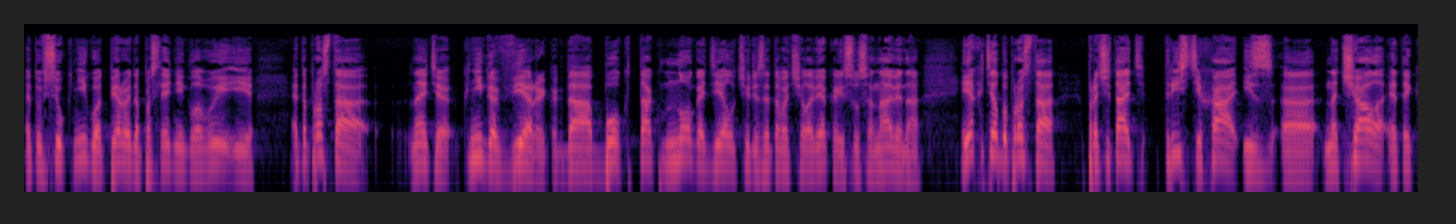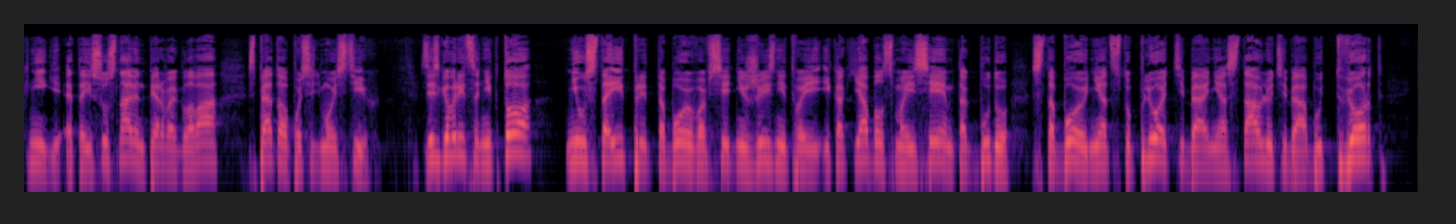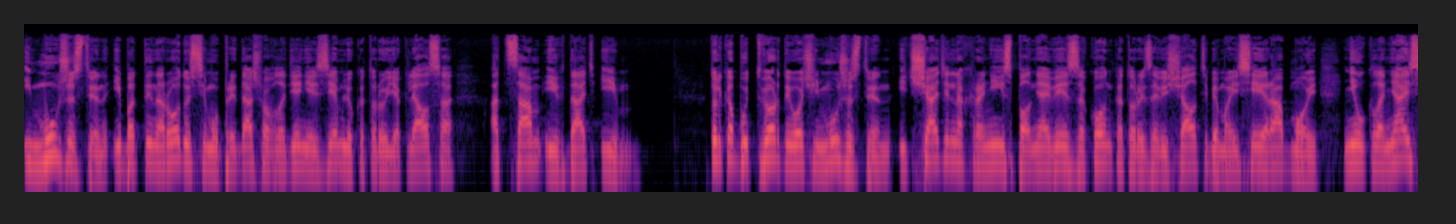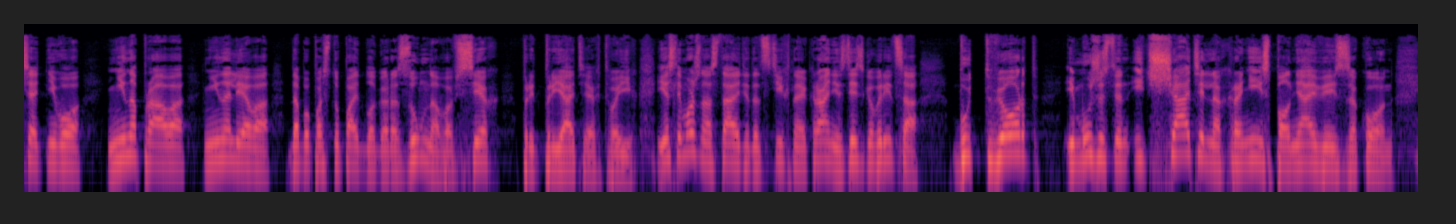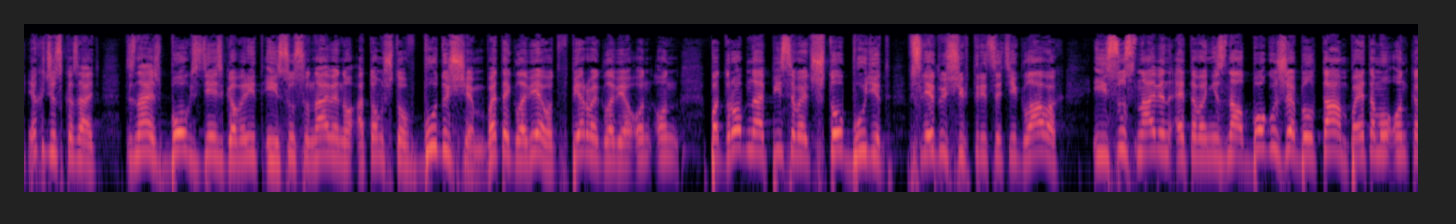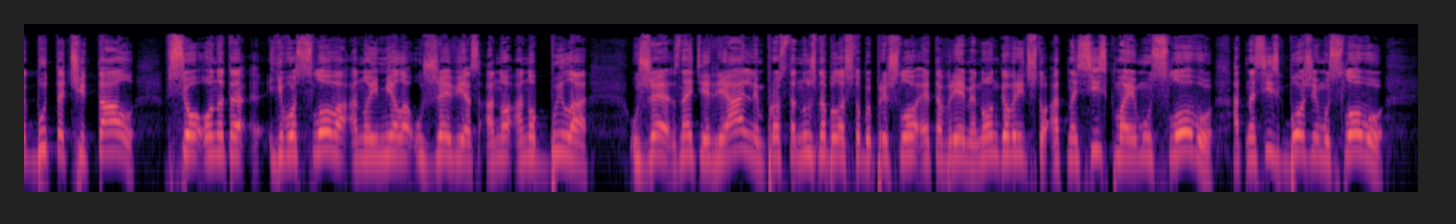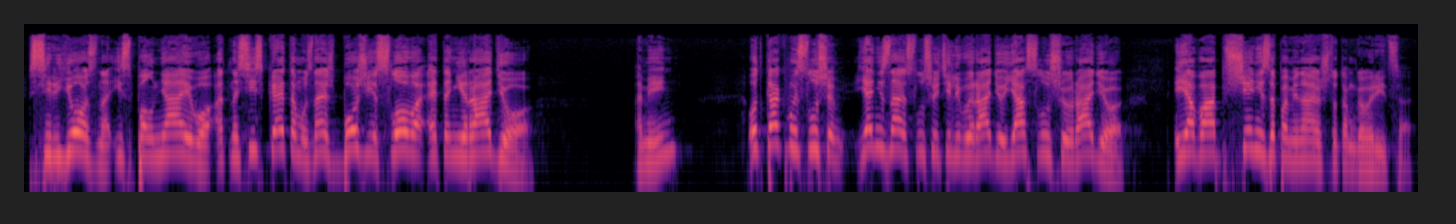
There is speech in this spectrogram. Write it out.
эту всю книгу от первой до последней главы, и это просто, знаете, книга веры, когда Бог так много делал через этого человека, Иисуса Навина. И я хотел бы просто прочитать три стиха из э, начала этой книги. Это Иисус Навин, первая глава, с 5 по 7 стих. Здесь говорится, «Никто не устоит пред тобою во все дни жизни твоей, и как я был с Моисеем, так буду с тобою, не отступлю от тебя, не оставлю тебя, будь тверд и мужествен, ибо ты народу всему предашь во владение землю, которую я клялся отцам и их дать им. Только будь твердый и очень мужествен, и тщательно храни и исполняй весь закон, который завещал тебе Моисей, раб мой. Не уклоняйся от него ни направо, ни налево, дабы поступать благоразумно во всех предприятиях твоих. Если можно оставить этот стих на экране, здесь говорится, будь тверд и мужествен, и тщательно храни, исполняй весь закон. Я хочу сказать, ты знаешь, Бог здесь говорит Иисусу Навину о том, что в будущем, в этой главе, вот в первой главе, он, он подробно описывает, что будет в следующих 30 главах. Иисус Навин этого не знал. Бог уже был там, поэтому он как будто читал все, он это, его слово, оно имело уже вес, оно, оно было уже, знаете, реальным, просто нужно было, чтобы пришло это время. Но он говорит, что относись к моему слову, относись к Божьему слову серьезно, исполняй его, относись к этому. Знаешь, Божье слово – это не радио. Аминь. Вот как мы слушаем, я не знаю, слушаете ли вы радио, я слушаю радио, и я вообще не запоминаю, что там говорится.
